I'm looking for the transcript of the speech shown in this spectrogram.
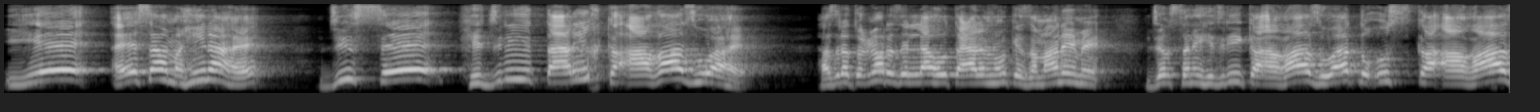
یہ ایسا مہینہ ہے جس سے ہجری تاریخ کا آغاز ہوا ہے۔ حضرت عمر رضی اللہ تعالیٰ عنہ کے زمانے میں جب سن ہجری کا آغاز ہوا تو اس کا آغاز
